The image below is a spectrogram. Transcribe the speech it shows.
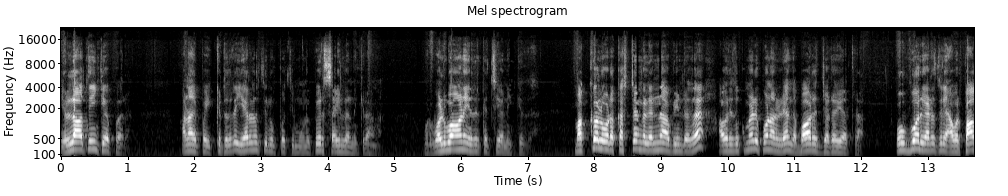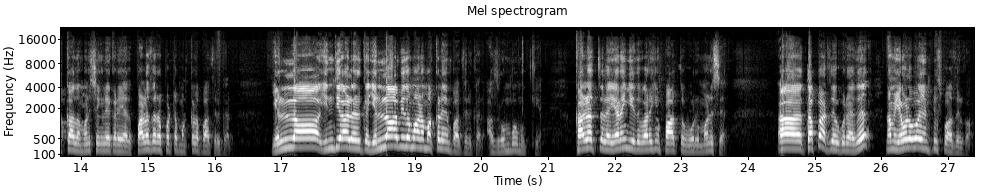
எல்லாத்தையும் கேட்பார். ஆனால் இப்போ கிட்டத்தட்ட இரநூத்தி முப்பத்தி மூணு பேர் சைடில் நிற்கிறாங்க ஒரு வலுவான எதிர்க்கட்சியாக நிற்கிது மக்களோட கஷ்டங்கள் என்ன அப்படின்றத அவர் இதுக்கு முன்னாடி போனார் இல்லையா? அந்த பாரத் ஜடோ யாத்ரா. ஒவ்வொரு இடத்துலையும் அவர் பார்க்காத மனுஷங்களே கிடையாது. பலதரப்பட்ட மக்களை பார்த்துருக்காரு. எல்லா இந்தியாவில் இருக்க எல்லா விதமான மக்களையும் பார்த்துருக்காரு. அது ரொம்ப முக்கியம். களத்தில் இறங்கி இது வரைக்கும் பார்த்த ஒரு மனுஷன். தப்பாக எடுத்துக்கக்கூடாது. நம்ம எவ்வளவோ எம்பிஸ் பார்த்துருக்கோம்.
